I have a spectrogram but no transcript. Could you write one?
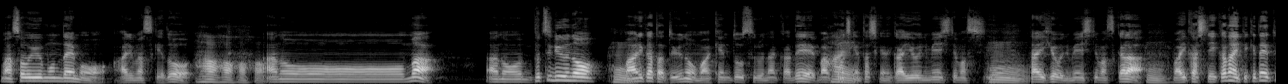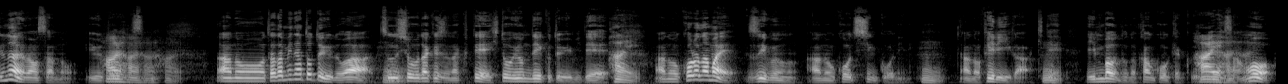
まあ、そういう問題もありますけど、はははあのー、まああの物流の回り方というのをまあ検討する中で、まあ、高知県確かに概要に面してますし、太平洋に面してますから、まあ、生かしていかないといけないというのは山本さんの言う通りです。あのただ港というのは通称だけじゃなくて人を呼んでいくという意味で、はい、あのコロナ前ずいぶんあの高知新港に、うん、あのフェリーが来て、うん、インバウンドの観光客の皆さんを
